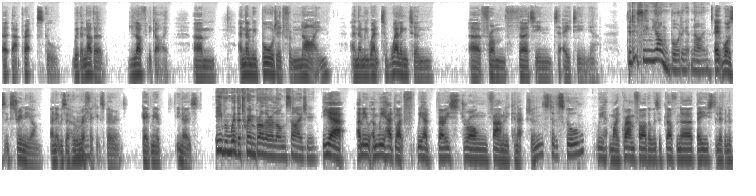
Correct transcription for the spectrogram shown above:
at that prep school with another lovely guy. Um, and then we boarded from nine, and then we went to Wellington uh, from 13 to 18, yeah. Did it seem young boarding at nine? It was extremely young and it was a hmm. horrific experience. Gave me a, you know, it's, Even with a twin brother alongside you? yeah. I mean, and we had like, we had very strong family connections to the school. We, my grandfather was a governor. They used to live in a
